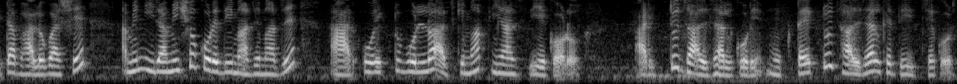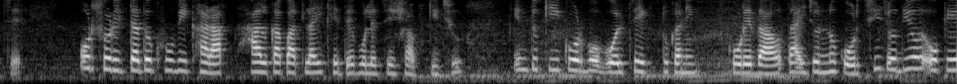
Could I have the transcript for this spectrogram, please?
এটা ভালোবাসে। আমি নিরামিষও করে দিই মাঝে মাঝে। আর ও একটু বলল, আজকে মা পেঁয়াজ দিয়ে করো। আর একটু ঝাল ঝাল করে। মুখটা একটু ঝাল ঝাল খেতে ইচ্ছে করছে। ওর শরীরটা তো খুবই খারাপ, হালকা পাতলাই খেতে বলেছে সব কিছু কিন্তু কি করব বলছে, একটুখানি করে দাও। তাই জন্য করছি, যদিও ওকে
